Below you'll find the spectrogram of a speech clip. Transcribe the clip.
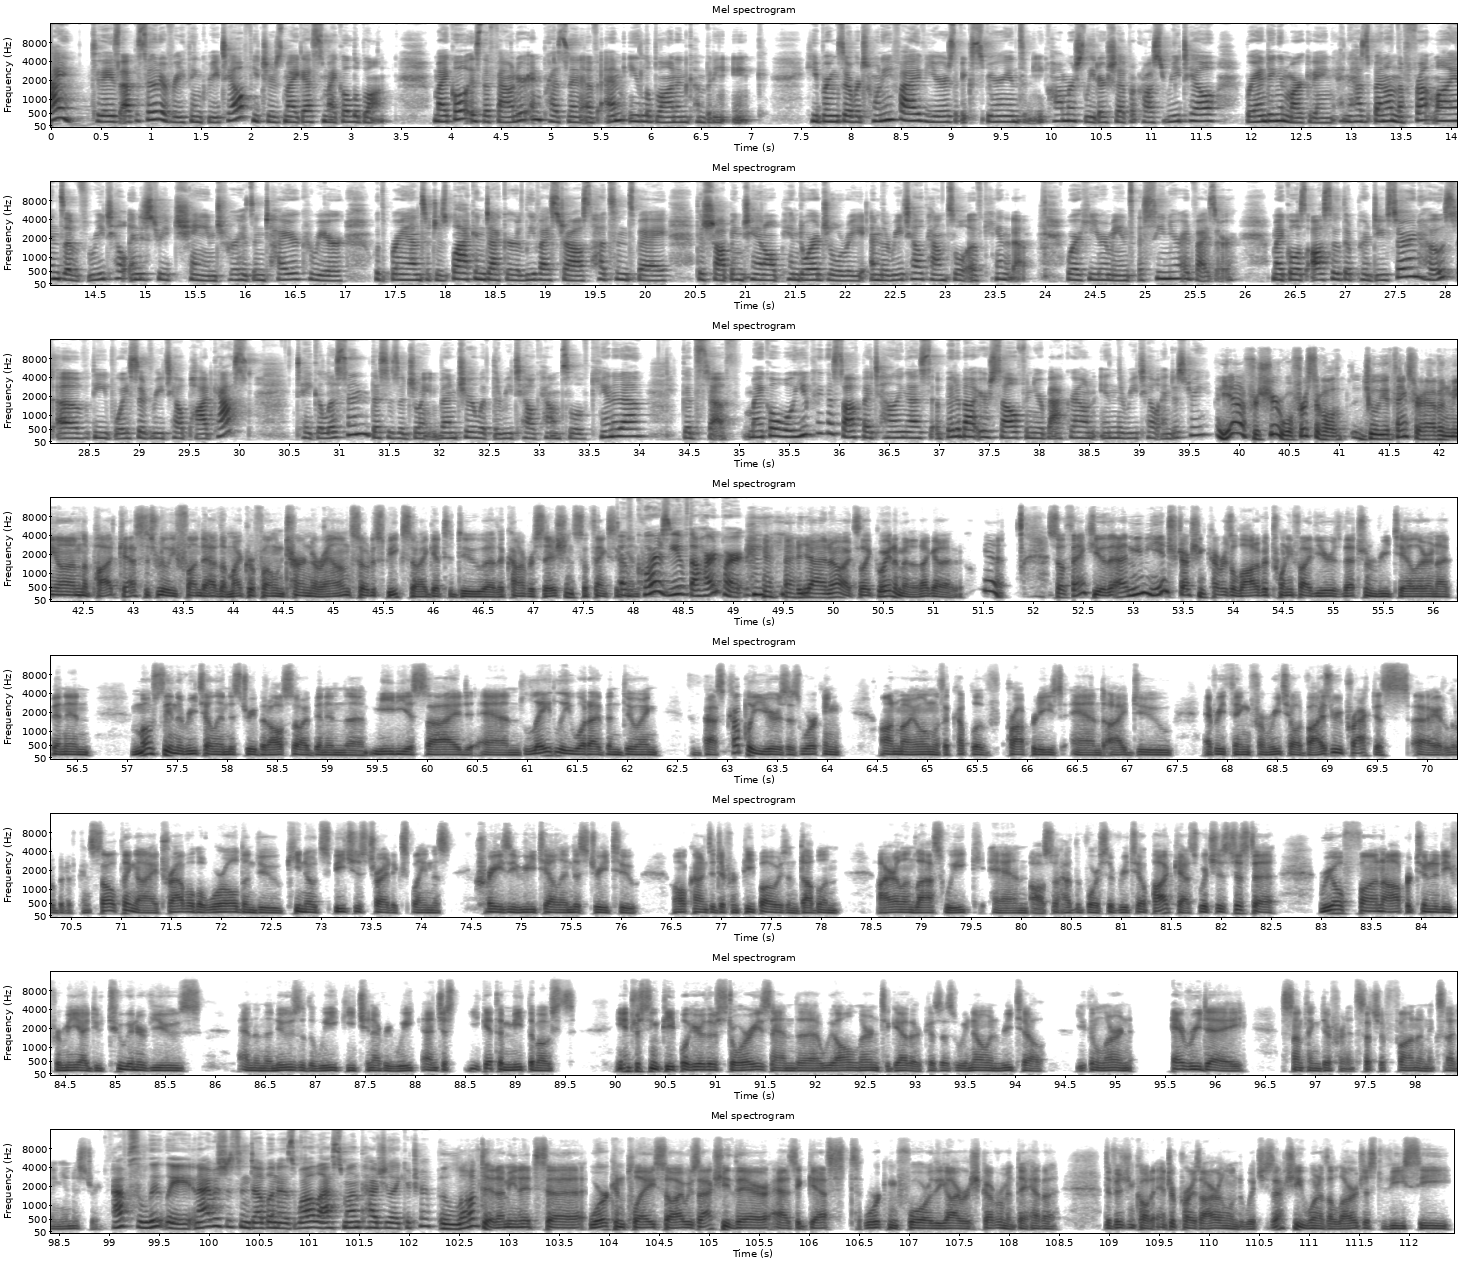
Hi, today's episode of Rethink Retail features my guest Michael LeBlanc. Michael is the founder and president of M.E. LeBlanc and Company Inc. He brings over 25 years of experience in e-commerce leadership across retail, branding, and marketing, and has been on the front lines of retail industry change for his entire career with brands such as Black & Decker, Levi Strauss, Hudson's Bay, the shopping channel Pandora Jewelry, and the Retail Council of Canada, where he remains a senior advisor. Michael is also the producer and host of the Voice of Retail podcast take a listen. This is a joint venture with the Retail Council of Canada. Good stuff. Michael, will you kick us off by telling us a bit about yourself and your background in the retail industry? Yeah, for sure. Well, first of all, Julia, thanks for having me on the podcast. It's really fun to have the microphone turned around, so to speak, so I get to do uh, the conversation. So thanks again. Of course, you have the hard part. yeah, I know. It's like, wait a minute, I got to, yeah. So thank you. I mean, the introduction covers a lot of it 25 years, veteran retailer, and I've been in mostly in the retail industry, but also I've been in the media side. And lately, what I've been doing for the past couple of years is working on my own with a couple of properties, and I do everything from retail advisory practice, uh, a little bit of consulting. I travel the world and do keynote speeches, try to explain this crazy retail industry to all kinds of different people. I was in Dublin. Ireland last week and also had the Voice of Retail podcast, which is just a real fun opportunity for me. I do two interviews and then the news of the week each and every week. And just you get to meet the most interesting people, hear their stories, and uh, we all learn together. Because as we know in retail, you can learn every day something different. It's such a fun and exciting industry. Absolutely. And I was just in Dublin as well last month. How'd you like your trip? Loved it. I mean, it's a work and play. So I was actually there as a guest working for the Irish government. They have a division called Enterprise Ireland, which is actually one of the largest VC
